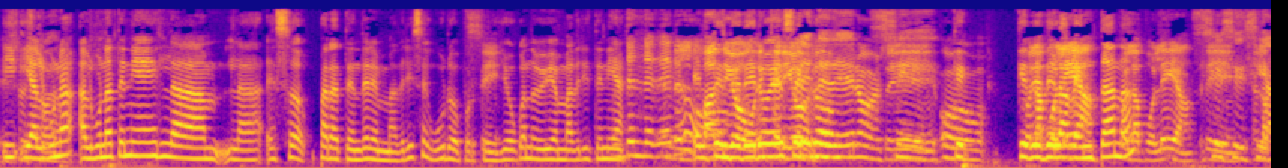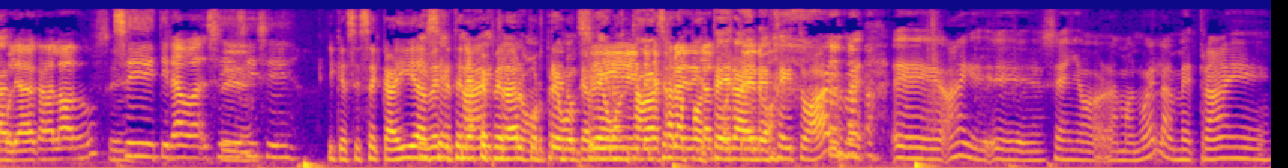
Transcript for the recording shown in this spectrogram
¿Y, y alguna, todo. alguna teníais la, la- eso para atender en Madrid seguro? Porque Sí. yo cuando vivía en Madrid tenía Un tendedero. el patio tendedero ese con- Tendedero, sí. Sí. o- que, que desde la, polea, ventana Con la polea, sí. Sí, sí, sí, En la polea de cada lado, sí. Sí, tiraba, sí, Sí. sí, sí. Y que si se caía a veces se tenías que esperar al claro, portero pregu- que había. Sí, preguntabas que a la al portera en portero. efecto ay, me- eh, ay eh, señora Manuela me trae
